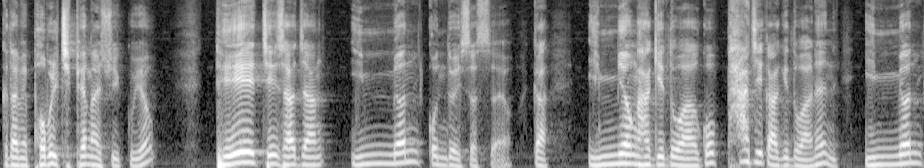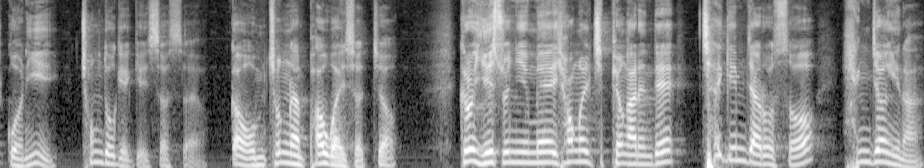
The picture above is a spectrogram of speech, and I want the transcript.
그 다음에 법을 집행할 수 있고요. 대제사장 임면권도 있었어요. 그러니까 임명하기도 하고 파직하기도 하는 임면권이 총독에게 있었어요. 그러니까 엄청난 파워가 있었죠. 그리고 예수님의 형을 집행하는데 책임자로서 행정이나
